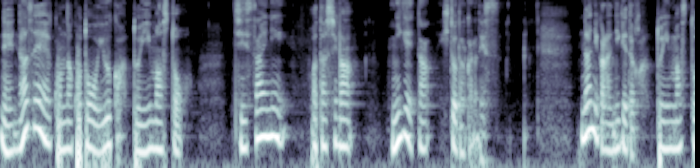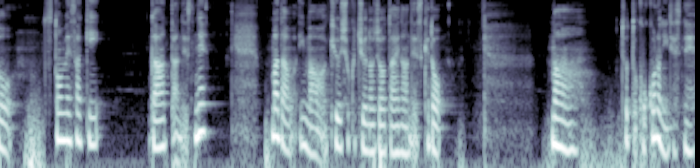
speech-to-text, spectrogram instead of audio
で、なぜこんなことを言うかと言いますと、実際に私が逃げた人だからです。何から逃げたかと言いますと、勤め先があったんですね。まだ今は休職中の状態なんですけど、まあ、ちょっと心にですね、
